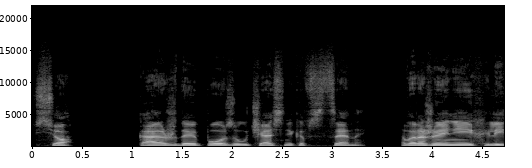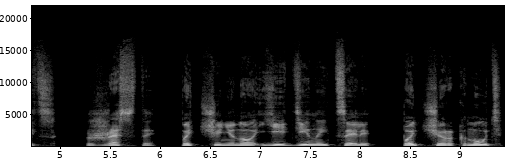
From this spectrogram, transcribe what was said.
Все, каждая поза участников сцены, выражение их лиц, жесты подчинено единой цели — подчеркнуть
